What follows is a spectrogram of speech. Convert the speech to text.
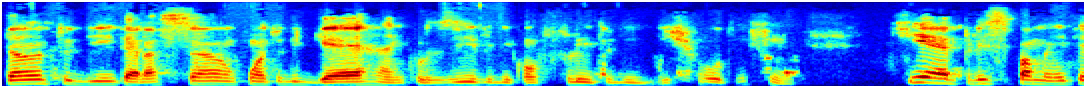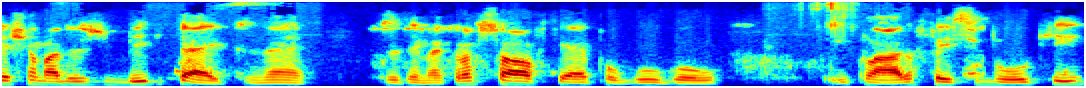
Tanto de interação quanto de guerra, inclusive de conflito, de disputa, enfim, que é principalmente as chamadas big techs, né? Você tem Microsoft, Apple, Google, e claro, Facebook,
